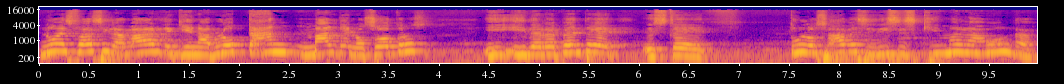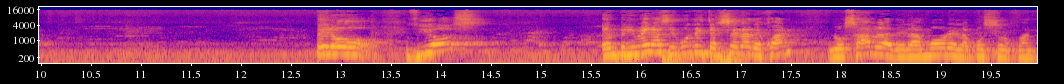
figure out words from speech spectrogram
No es fácil amar de quien habló tan mal de nosotros y, y de repente este, Tú lo sabes y dices, qué mala onda. Pero Dios, en primera, segunda y tercera de Juan, nos habla del amor el apóstol Juan.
